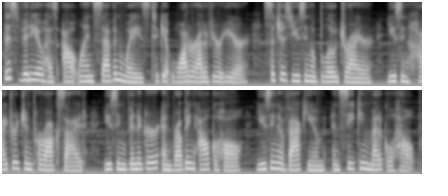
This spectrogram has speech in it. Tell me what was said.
This video has outlined 7 ways to get water out of your ear, such as using a blow dryer, using hydrogen peroxide, using vinegar and rubbing alcohol, using a vacuum, and seeking medical help.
